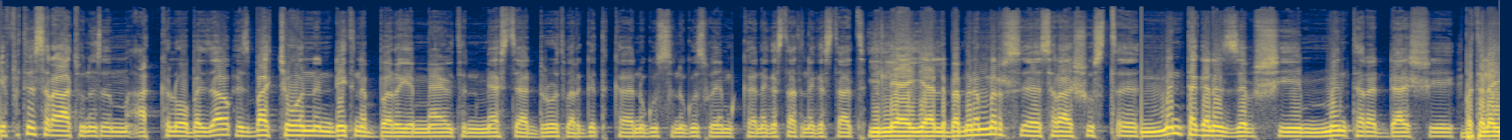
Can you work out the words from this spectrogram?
የፍትህ ስርዓቱንም አክሎ በዛ ህዝባቸውን እንዴት ነበር የሚያዩትን የሚያስተዳድሩት? በእርግጥ ከንጉስ ንጉስ ወይም ከነገስታት ነገስታት ይለያያል። በምርምር ስራሽ ውስጥ ምን ተገነዘብሽ? ምን ተረዳሽ? በተለይ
